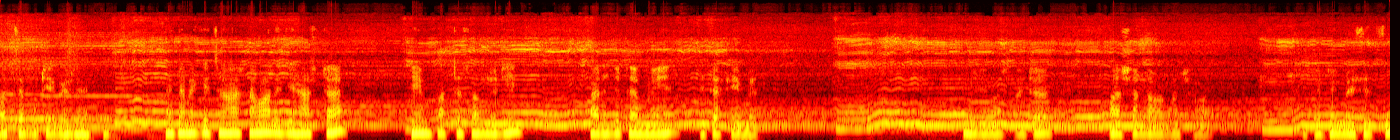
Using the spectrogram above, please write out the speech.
বাচ্চা ফুটিয়ে বের হয়েছে। এখানে কিছু হাঁস আমার, এই যে হাঁসটা ডিম পাচ্ছে অলরেডি আর যেটা মেয়ে এটা ফিমেল এটা মার্শাল্লাহ সবাই এটা ডিম এসেছে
